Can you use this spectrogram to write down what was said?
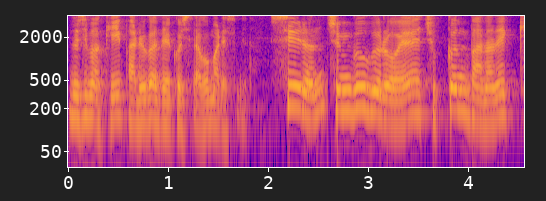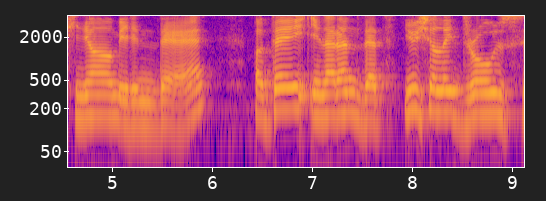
늦지막히 발효가 될 것이라고 말했습니다. 수요일은 중국으로의 주권 반환의 기념 기념일인데 A day in Ireland that usually draws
